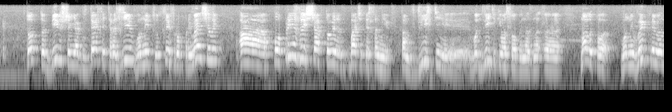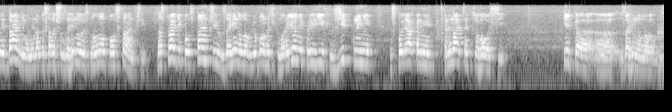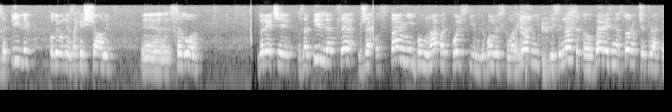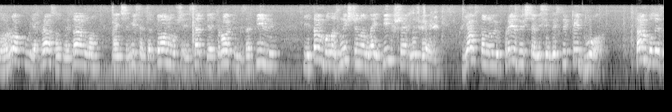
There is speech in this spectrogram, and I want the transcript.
Тобто більше як в 10 разів вони цю цифру применшили. А по прізвищах, то ви бачите самі, там в 200, в дві тільки особи е, Мало того, вони викривили дані, вони написали, що загинули в основному повстанці. Насправді повстанців загинуло в Любомирському районі при їх зіткненні з поляками 13 цього осіб. Кілька е, загинуло в Запіллі, коли вони захищали е, село. До речі, Запілля це вже останній був напад польський в Любомирському районі 18 березня 44-го року, якраз от недавно, менше місяця тому, 65 років Запіллі. І там було знищено найбільше людей. Я встановив прізвища 82. Там, були,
